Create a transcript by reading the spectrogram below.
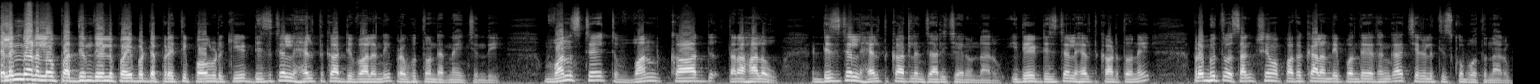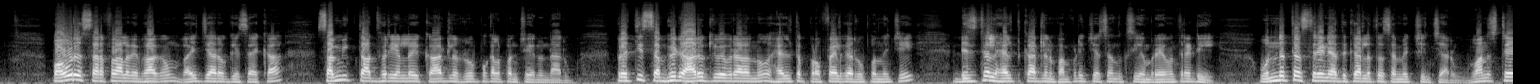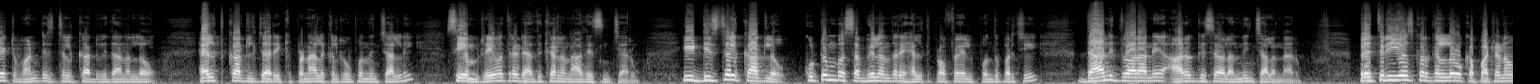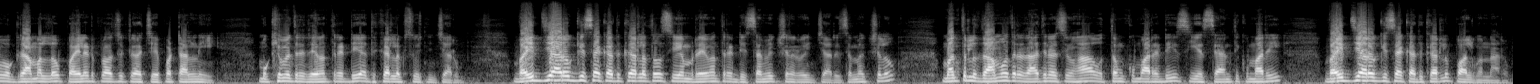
తెలంగాణలో పద్దెనిమిదేళ్ళు పైబడ్డ ప్రతి పౌరుడికి డిజిటల్ హెల్త్ కార్డు ఇవ్వాలని ప్రభుత్వం నిర్ణయించింది. వన్ స్టేట్ వన్ కార్డ్ తరహాలో డిజిటల్ హెల్త్ కార్డులను జారీ చేయనున్నారు. ఇదే డిజిటల్ హెల్త్ కార్డుతోనే ప్రభుత్వ సంక్షేమ పథకాలన్నీ పొందే విధంగా చర్యలు తీసుకోబోతున్నారు. పౌర సరఫరాల విభాగం వైద్య ఆరోగ్య శాఖ సంయుక్త ఆధ్వర్యంలో ఈ కార్డుల రూపకల్పన చేయనున్నారు. ప్రతి సభ్యుడి ఆరోగ్య వివరాలను హెల్త్ ప్రొఫైల్గా రూపొందించి డిజిటల్ హెల్త్ కార్డులను పంపిణీ చేసేందుకు సీఎం రేవంత్ రెడ్డి ఉన్నత శ్రేణి అధికారులతో సమీక్షించారు. One state one digital card విధానంలో హెల్త్ కార్డుల జారీకి ప్రణాళికలు రూపొందించాలని సీఎం రేవంత్ రెడ్డి అధికారులను ఆదేశించారు. ఈ డిజిటల్ కార్డులో కుటుంబ సభ్యులందరి హెల్త్ ప్రొఫైల్ పొందుపరిచి దాని ద్వారానే ఆరోగ్య సేవలు అందించాలన్నారు. ప్రతి నియోజకవర్గంలో ఒక పట్టణం ఒక గ్రామంలో పైలట్ ప్రాజెక్టుగా చేపట్టాలని ముఖ్యమంత్రి రేవంత్ రెడ్డి అధికారులకు సూచించారు. వైద్య ఆరోగ్య శాఖ అధికారులతో సీఎం రేవంత్ రెడ్డి సమీక్ష నిర్వహించారు. ఈ సమీక్షలో మంత్రులు దామోదర రాజనరసింహ ఉత్తమ్ కుమార్ రెడ్డి సిఎస్ శాంతికుమారి వైద్య ఆరోగ్య శాఖ అధికారులు పాల్గొన్నారు.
